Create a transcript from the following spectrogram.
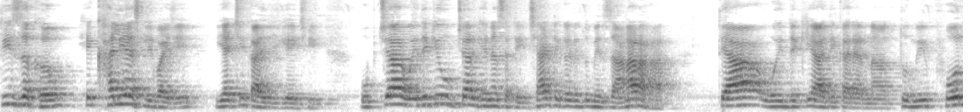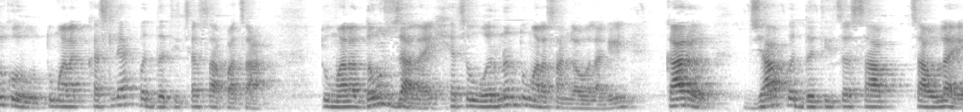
ती जखम हे खाली असली पाहिजे याची काळजी घ्यायची. उपचार वैद्यकीय उपचार घेण्यासाठी ज्या ठिकाणी तुम्ही जाणार आहात त्या वैद्यकीय अधिकाऱ्यांना तुम्ही फोन करून तुम्हाला कसल्या पद्धतीच्या सापाचा तुम्हाला दंश झालाय ह्याचं वर्णन तुम्हाला सांगावं लागेल. कारण ज्या पद्धतीचा साप चावलाय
